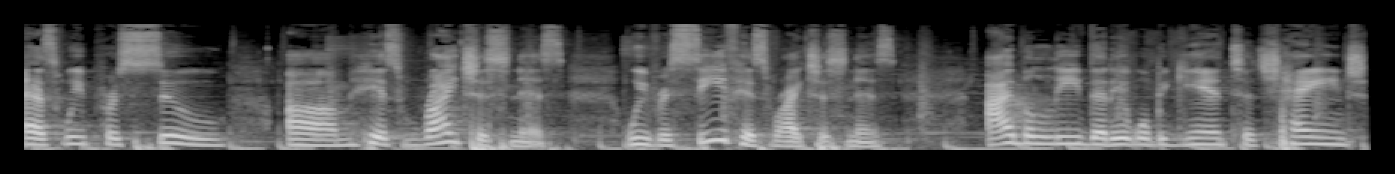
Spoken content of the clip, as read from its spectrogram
as we pursue um, His righteousness, we receive His righteousness, I believe that it will begin to change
